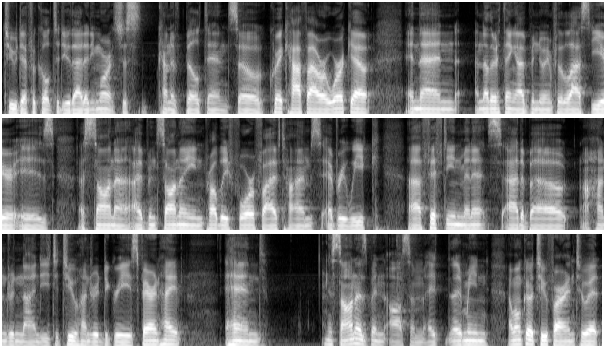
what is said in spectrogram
too difficult to do that anymore. It's just kind of built in. So, quick half hour workout. And then another thing I've been doing for the last year is a sauna. I've been saunaing probably four or five times every week, uh, 15 minutes at about 190 to 200 degrees Fahrenheit. And the sauna has been awesome. It, I mean, I won't go too far into it.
